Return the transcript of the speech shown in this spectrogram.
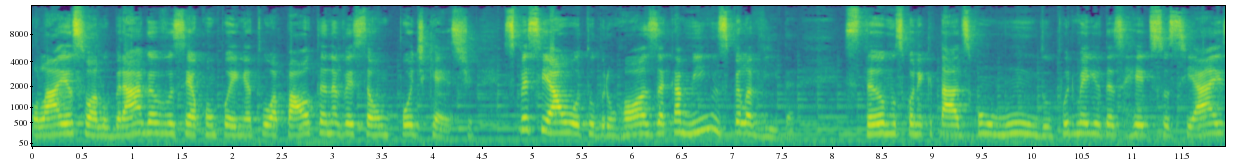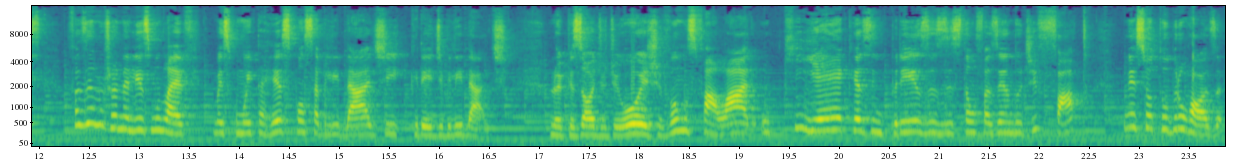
Olá, eu sou a Lu Braga, você acompanha a tua pauta na versão podcast. Especial Outubro Rosa, Caminhos pela Vida. Estamos conectados com o mundo por meio das redes sociais, fazendo jornalismo leve, mas com muita responsabilidade e credibilidade. No episódio de hoje, vamos falar o que é que as empresas estão fazendo de fato nesse Outubro Rosa.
